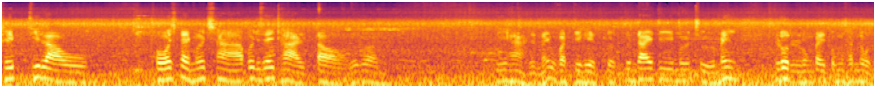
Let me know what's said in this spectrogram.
คลิปที่เราโพสต์ไปเมื่อเช้าเพื่อจะได้ถ่ายต่อทุกคนนี่ฮะเห็นไหมอุบัติเหตุเกิดขึ้นได้ดีมือถือไม่หล่นลงไปตรงถนน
